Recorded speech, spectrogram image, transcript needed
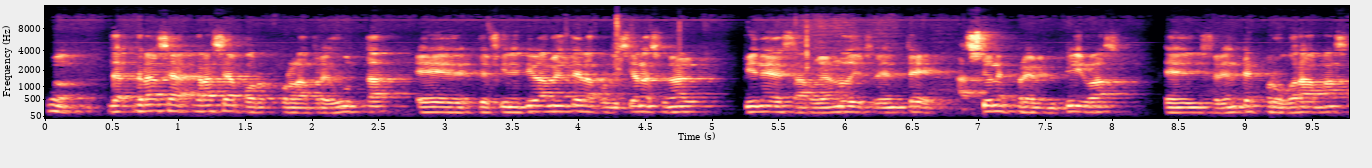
Gracias, gracias por, la pregunta. Eh, definitivamente la Policía Nacional viene desarrollando diferentes acciones preventivas, eh, diferentes programas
